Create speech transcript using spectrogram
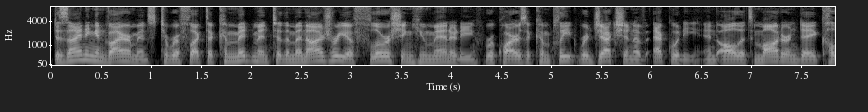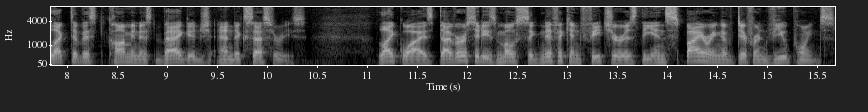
Designing environments to reflect a commitment to the menagerie of flourishing humanity requires a complete rejection of equity and all its modern day collectivist communist baggage and accessories. Likewise, diversity's most significant feature is the inspiring of different viewpoints.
